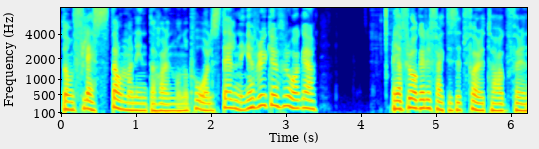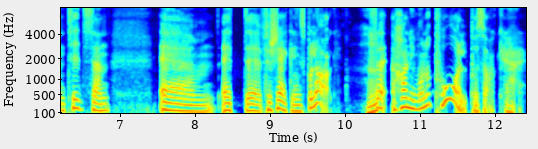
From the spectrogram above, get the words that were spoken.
de flesta, om man inte har en monopolställning, jag brukar fråga, jag frågade faktiskt ett företag för en tid sedan, ehm, ett eh, försäkringsbolag, mm. så, har ni monopol på saker här?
